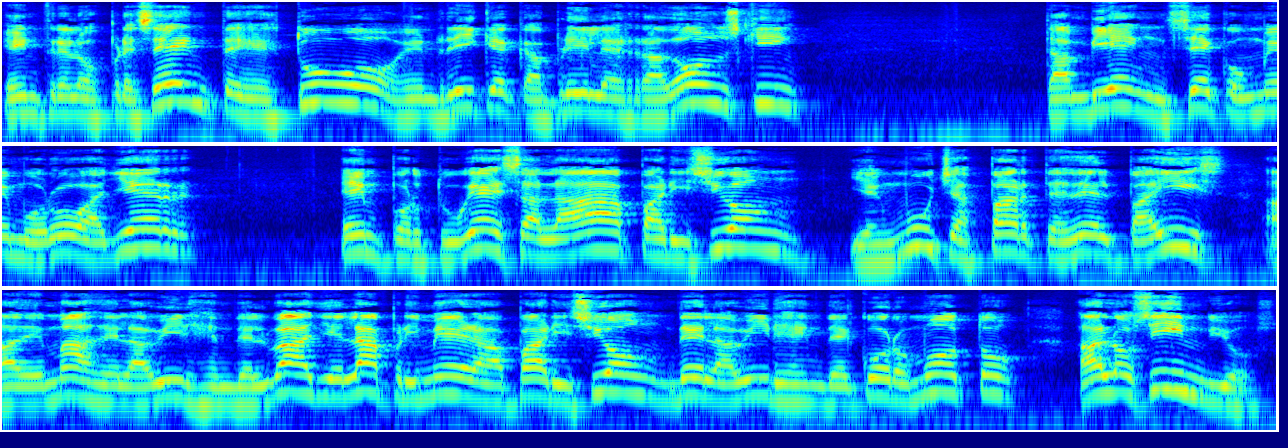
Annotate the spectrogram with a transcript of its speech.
Entre los presentes estuvo Enrique Capriles Radonsky. También se conmemoró ayer en portuguesa la aparición y en muchas partes del país, además de la Virgen del Valle, la primera aparición de la Virgen de Coromoto a los indios,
